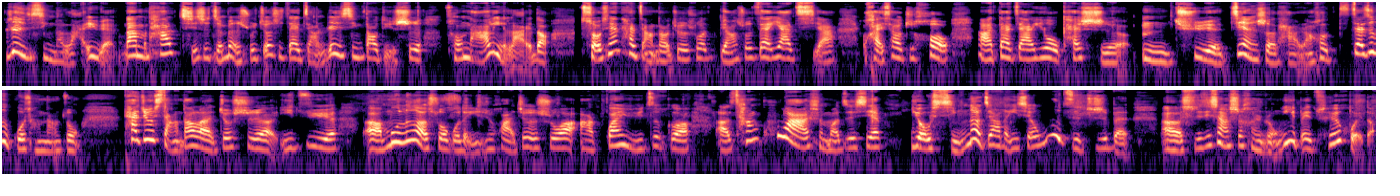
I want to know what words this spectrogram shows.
韧性的来源？那么它其实整本书就是在讲韧性到底是从哪里来的。首先，他讲到就是说，比方说在亚奇啊海啸之后啊，大家又开始嗯去建设它，然后在这个过程当中，他就想到了就是一句呃穆勒说过的一句话，就是说啊关于这个呃仓库啊什么这些有形的这样的一些物质资本，呃实际上是很容易被摧毁的。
